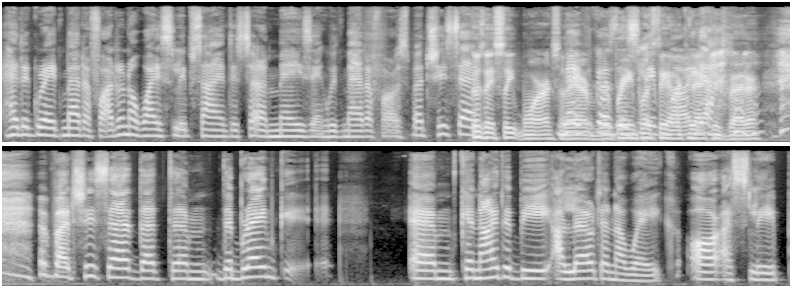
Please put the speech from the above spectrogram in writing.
had a great metaphor. I don't know why sleep scientists are amazing with metaphors, but she said Because they sleep more, so their, they brain puts together more, connections yeah. better. but she said that um, the brain c- um, can either be alert and awake or asleep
